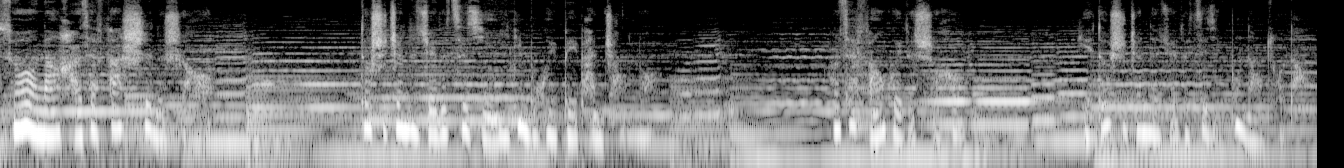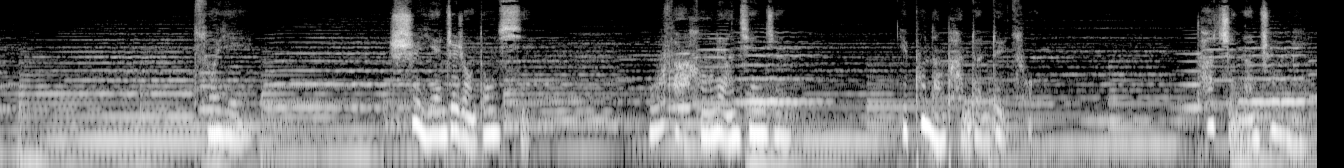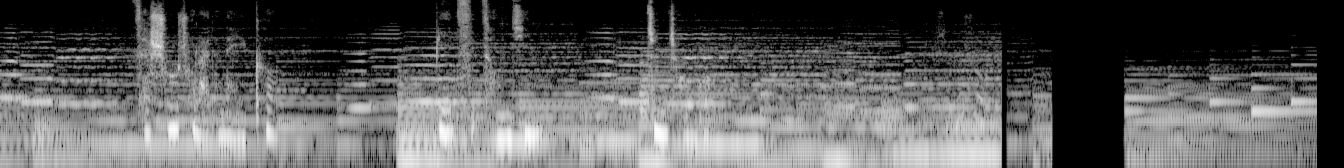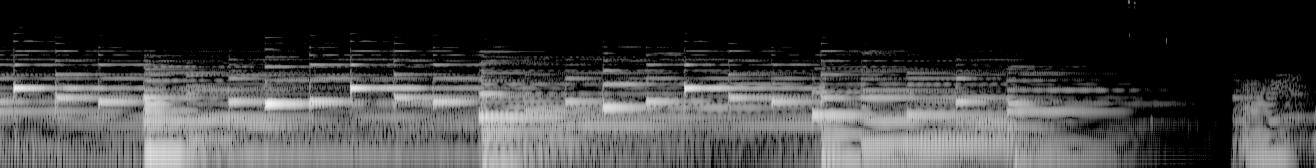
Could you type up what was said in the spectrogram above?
所有男孩在发誓的时候，都是真的觉得自己一定不会背叛承诺；而在反悔的时候，也都是真的觉得自己不能做到。所以，誓言这种东西，无法衡量坚贞，也不能判断对错，它只能证明，在说出来的那一刻。彼此曾经真诚过。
